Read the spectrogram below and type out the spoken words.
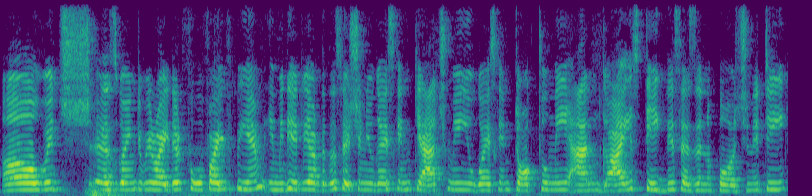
Uh, which is going to be right at 4 5 p.m. Immediately after the session, you guys can catch me, you guys can talk to me, and guys, take this as an opportunity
